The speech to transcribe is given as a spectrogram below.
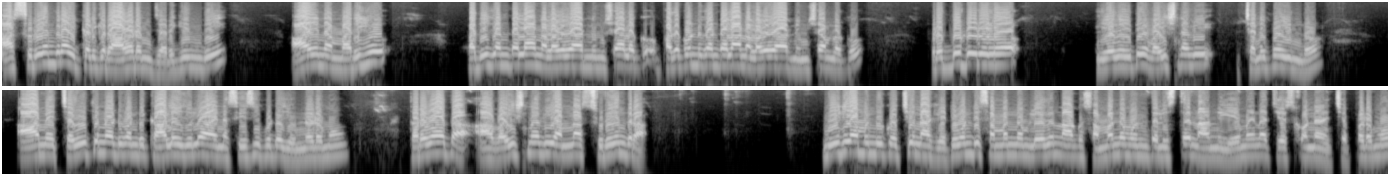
ఆ సురేంద్ర ఇక్కడికి రావడం జరిగింది. ఆయన మరియు పది గంటల నలభై ఆరు నిమిషాలకు పదకొండు గంటల నలభై ఆరు నిమిషాలకు ప్రొద్దుటూరులో ఏదైతే వైష్ణవి చనిపోయిందో ఆమె చదువుతున్నటువంటి కాలేజీలో ఆయన సీసీ ఫుటేజ్ ఉండడము. తర్వాత ఆ వైష్ణవి అన్న సురేంద్ర మీడియా ముందుకు వచ్చి నాకు ఎటువంటి సంబంధం లేదు నాకు సంబంధం అని తెలిస్తే నన్ను ఏమైనా చేసుకోండి అని చెప్పడము.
